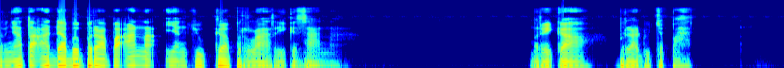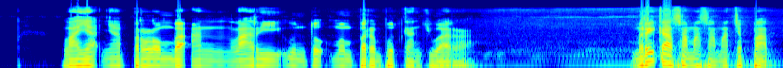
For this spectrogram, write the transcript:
Ternyata ada beberapa anak yang juga berlari ke sana. Mereka beradu cepat. Layaknya perlombaan lari untuk memperebutkan juara. Mereka sama-sama cepat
